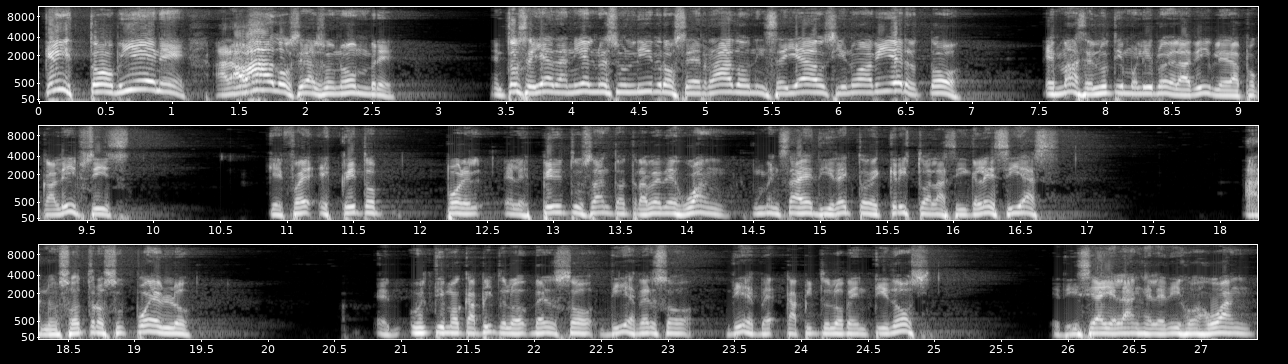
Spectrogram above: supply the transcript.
Cristo viene. Alabado sea su nombre. Entonces ya Daniel no es un libro cerrado ni sellado, sino abierto. Es más, el último libro de la Biblia, el Apocalipsis, que fue escrito por el, Espíritu Santo a través de Juan, un mensaje directo de Cristo a las iglesias, a nosotros su pueblo, el último capítulo, verso 10, verso 10, capítulo 22. dice ahí el ángel le dijo a Juan,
